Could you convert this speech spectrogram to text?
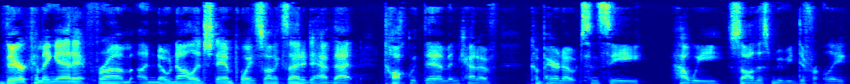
They're coming at it from a no knowledge standpoint, so I'm excited to have that talk with them and kind of compare notes and see how we saw this movie differently.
